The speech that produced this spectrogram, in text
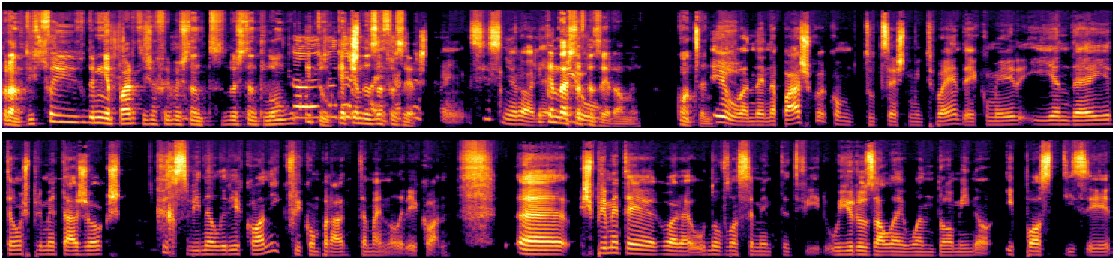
Pronto, isto foi da minha parte, já foi bastante, bastante longo. Ah, e tu, o que é que andas bem, a fazer? Sim, senhor, olha. O que é que andaste eu... a fazer, homem? Conta-nos. Eu andei na Páscoa, como tu disseste muito bem, andei a comer e andei então a experimentar jogos que recebi na Liriacon e que fui comprado também na Liriacon. Uh, experimentei agora o novo lançamento da Devir, o Jerusalém One Domino, e posso dizer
